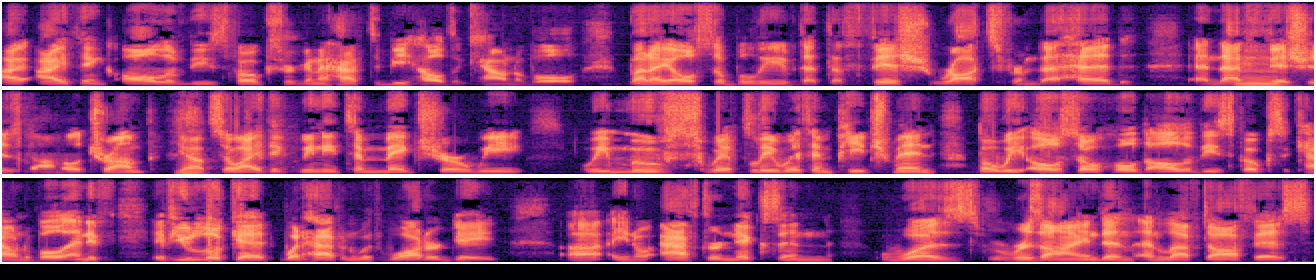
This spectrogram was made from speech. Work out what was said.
I, I think all of these folks are going to have to be held accountable. But I also believe that the fish rots from the head, and that mm. fish is Donald Trump. Yep. So I think we need to make sure we we move swiftly with impeachment, but we also hold all of these folks accountable. And if if you look at what happened with Watergate, uh, you know, after Nixon was resigned and, and left office,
